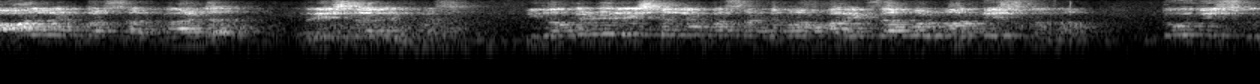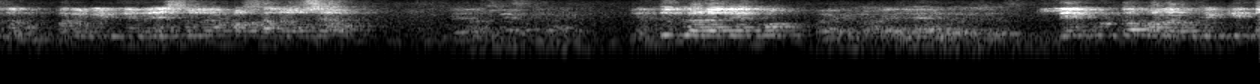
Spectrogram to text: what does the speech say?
all numbers are called rational numbers. ఇది ఒకటే రేషనల్ నెంబర్స్ అంటే ఫర్ ఎగ్జాంపుల్ వన్ తీసుకుందాం టూ తీసుకుందాం. మరి వీటిని రేషనల్ నెంబర్స్ అనొచ్చా? ఎందుకు అనలేము? లేకుండా మనం కింద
